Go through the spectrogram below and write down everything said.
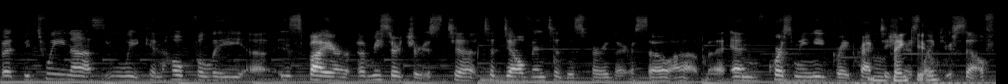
but between us, we can hopefully uh, inspire uh, researchers to, to delve into this further. So, uh, and of course, we need great mm, practitioners you. like yourself.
